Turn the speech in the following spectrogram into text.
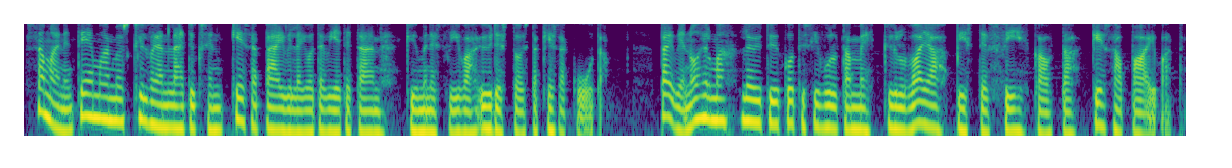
Samainen teema on myös Kylväjän lähetyksen kesäpäivillä, joita vietetään 10-11 kesäkuuta. Päivien ohjelma löytyy kotisivultamme kylvaja.fi kautta kesäpaivat.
